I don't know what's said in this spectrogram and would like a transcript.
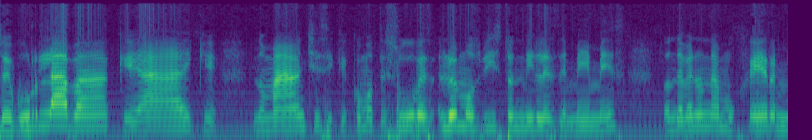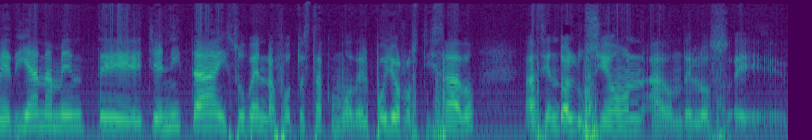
se burlaba, que hay, que no manches y que cómo te subes. Lo hemos visto en miles de memes, donde ven una mujer medianamente llenita y suben la foto esta como del pollo rostizado, haciendo alusión a donde los, eh,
